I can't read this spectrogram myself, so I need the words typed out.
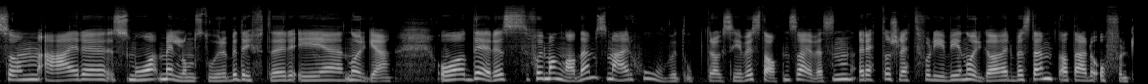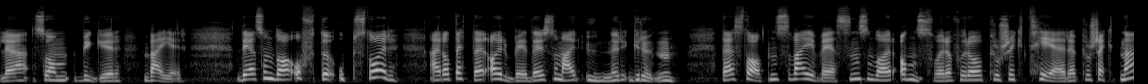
som er små, mellomstore bedrifter i Norge. Og deres, for mange av dem, som er hovedoppdragsgiver Statens vegvesen, rett og slett fordi vi i Norge har bestemt at det er det offentlige som bygger veier. Det som da ofte oppstår, er at dette er arbeider som er under grunnen. Det er Statens vegvesen som da har ansvaret for å prosjektere prosjektene.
